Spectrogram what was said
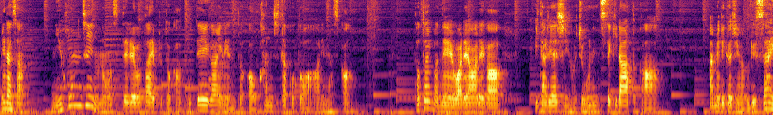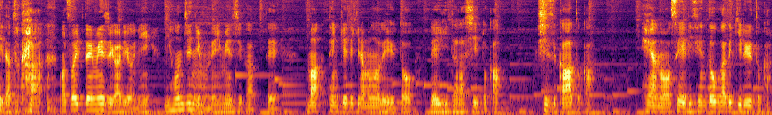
皆さん、日本人のステレオタイプとか固定概念とかを感じたことはありますか？例えばね、我々がイタリア人は情熱的だとか、アメリカ人はうるさいだとか、まあそういったイメージがあるように、日本人にもね、イメージがあって、まあ典型的なもので言うと、礼儀正しいとか、静かとか、部屋の整理戦闘ができるとか、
